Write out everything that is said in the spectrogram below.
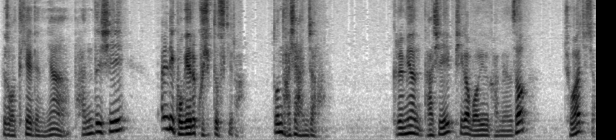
그래서 어떻게 해야 되느냐? 반드시 빨리 고개를 90도 숙이라. 또는 다시 앉아라. 그러면 다시 피가 머리를 가면서 좋아지죠.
